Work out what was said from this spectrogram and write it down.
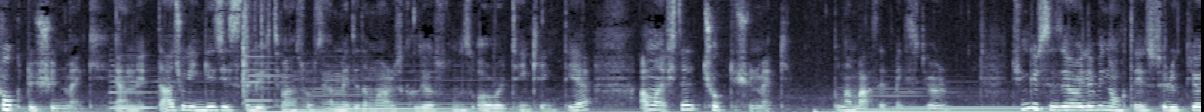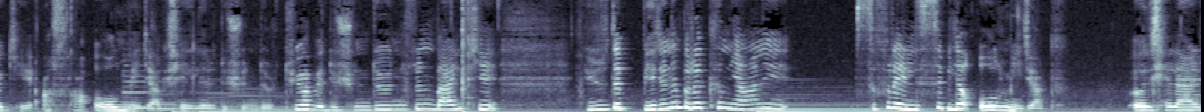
çok düşünmek. Yani daha çok İngilizcesinde büyük ihtimal sosyal medyada maruz kalıyorsunuz overthinking diye. Ama işte çok düşünmek. Bundan bahsetmek istiyorum. Çünkü sizi öyle bir noktaya sürüklüyor ki asla olmayacak şeyleri düşündürtüyor ve düşündüğünüzün belki yüzde birini bırakın yani 0.50'si bile olmayacak. Öyle şeyler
